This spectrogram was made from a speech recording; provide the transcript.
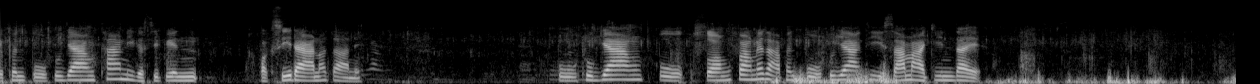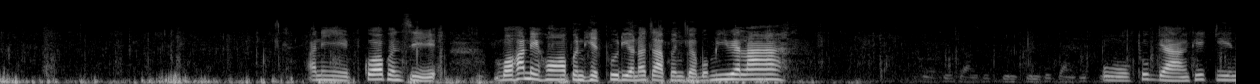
ตรเพิ่นปลูกทุกอย่างทางนี้ก็สิเป็นปักสีดาเนาะจ้ะนี่ปลูกทุกอย่างปลูกสองฝั่งเด้จ้ะเพิ่นปลูกทุกอย่างที่สามารถกินได้อันนี้ก็เพิ่นสิบ่ทันได้ฮอเพิ่นเฮ็ดผู้เดียวเนาะจ้ะเพิ่นก็บ่มีเวลาทุกอย่างที่กินกินทุกอย่างที่ปลูกทุกอย่างที่กิน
